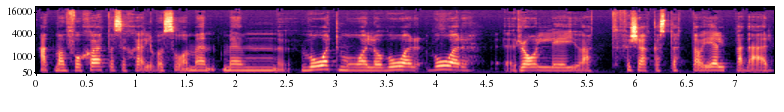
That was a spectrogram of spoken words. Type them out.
att man får sköta sig själv och så. Men, men vårt mål och vår, vår roll är ju att försöka stötta och hjälpa där,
